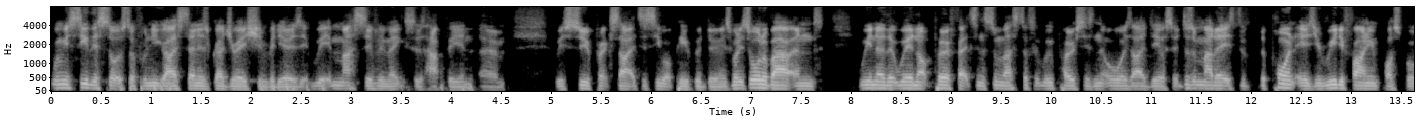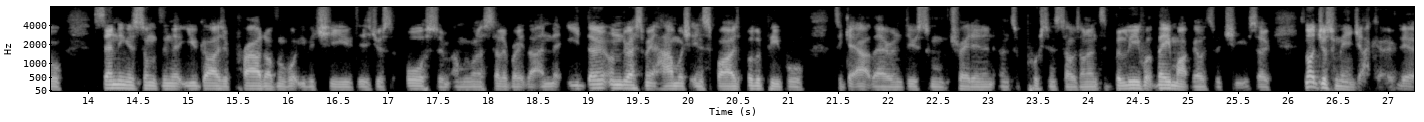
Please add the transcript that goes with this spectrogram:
when we see this sort of stuff when you guys send us graduation videos, it, it massively makes us happy, and um, we're super excited to see what people are doing. It's what it's all about, and we know that we're not perfect, and some of that stuff that we post isn't always ideal. So it doesn't matter. It's the, the point is you're redefining impossible. Sending us something that you guys are proud of and what you've achieved is just awesome, and we want to celebrate that. And you don't underestimate how much it inspires other people to get out there and do some trading and, and to push themselves on and to believe what they might be able to achieve. So it's not just for me and Jacko. Yeah.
